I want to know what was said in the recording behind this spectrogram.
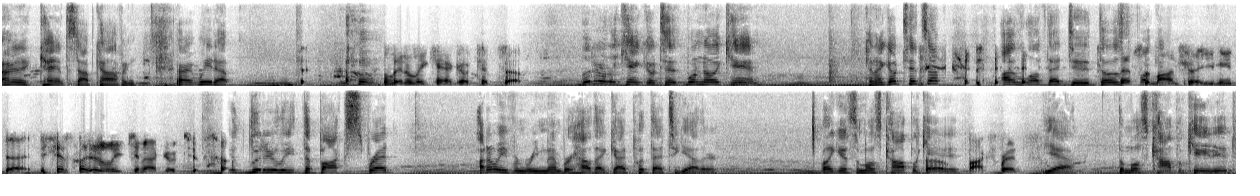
I can't stop coughing. All right, weed up. Literally can't go tits up. Literally can't go tits. Well, no, it can. Can I go tits up? I love that dude. Those That's the mantra. You need that. It literally cannot go tits up. literally the box spread. I don't even remember how that guy put that together. Like it's the most Uh, complicated. box spreads. Yeah, the most complicated.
